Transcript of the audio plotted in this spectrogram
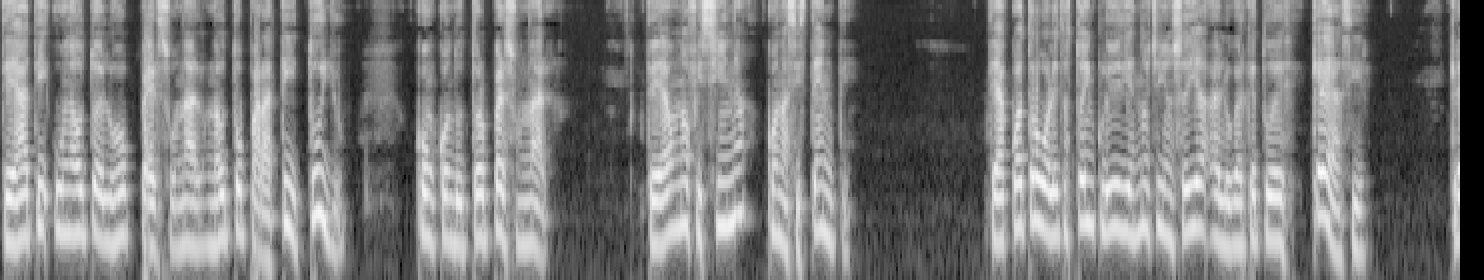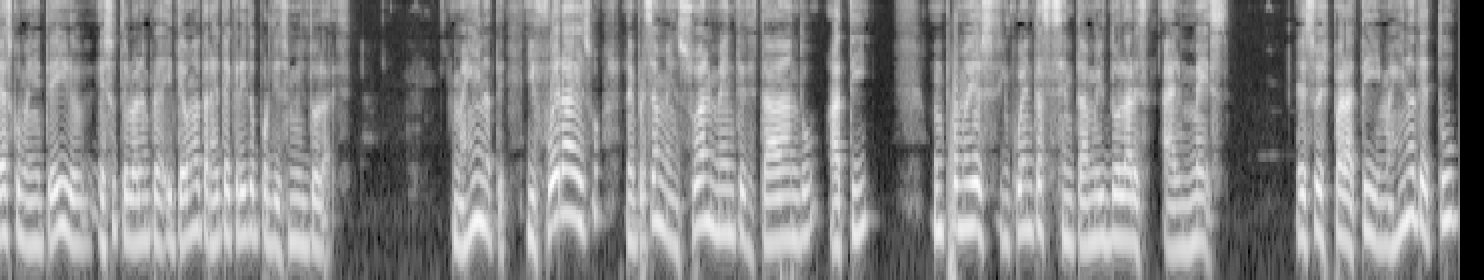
Te da a ti un auto de lujo personal, un auto para ti, tuyo, con conductor personal. Te da una oficina con asistente. Te da cuatro boletos, todo incluido, 10 noches y 11 días al lugar que tú creas ir. Creas conveniente ir, eso te lo da la empresa. Y te da una tarjeta de crédito por 10 mil dólares. Imagínate. Y fuera de eso, la empresa mensualmente te está dando a ti un promedio de 50, 60 mil dólares al mes. Eso es para ti. Imagínate tú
